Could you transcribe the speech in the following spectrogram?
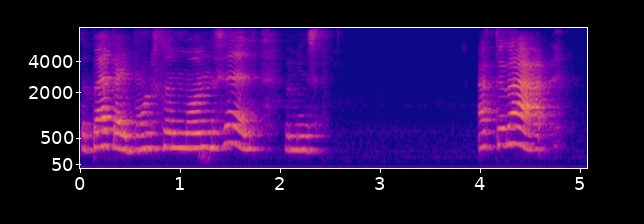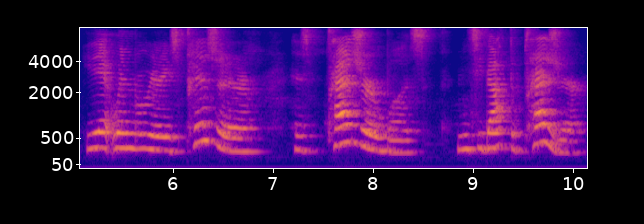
the bad guy bumped him on his head. That means after that, he didn't remember where his treasure, his treasure was. It means he got the treasure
